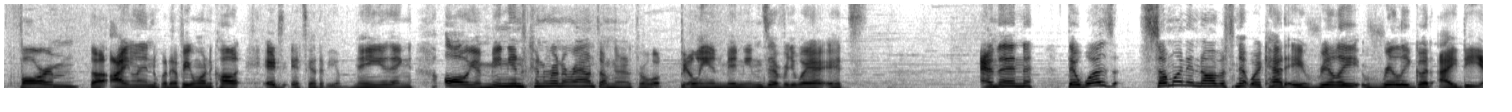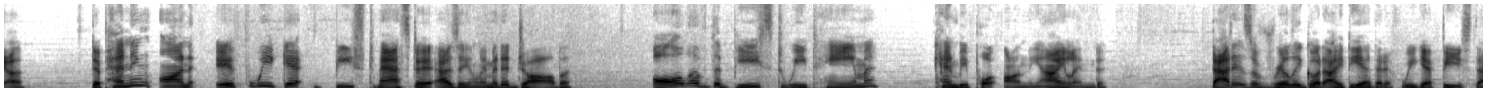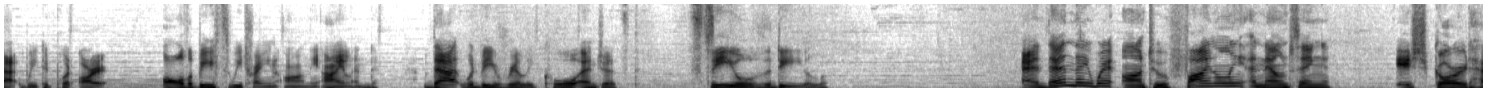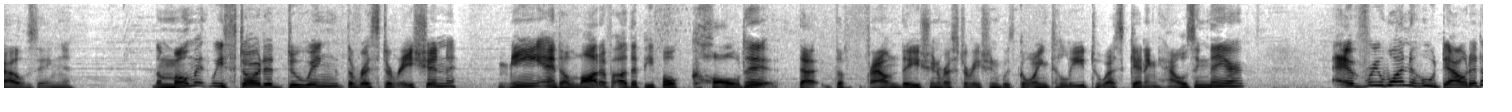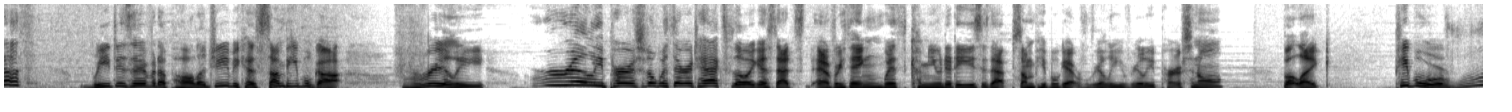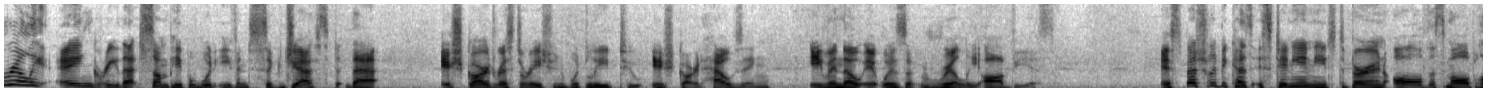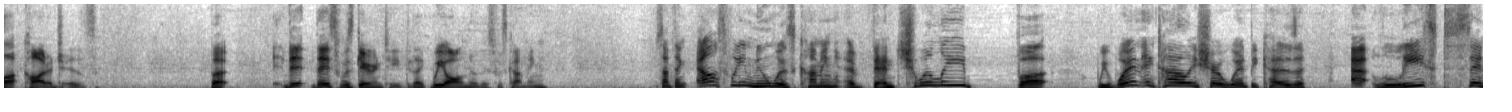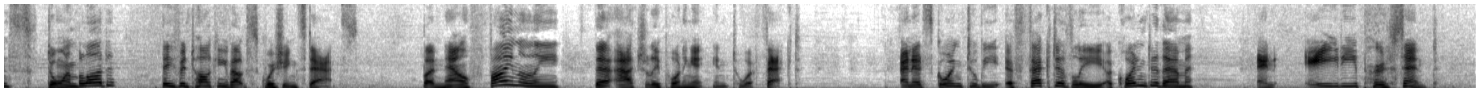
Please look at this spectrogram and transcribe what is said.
Farm, the island, whatever you want to call it, it's, it's gonna be amazing. All your minions can run around, so I'm gonna throw a billion minions everywhere. It's... And then there was... Someone in Novice Network had a really, really good idea. Depending on if we get Beastmaster as a limited job, all of the beasts we tame can be put on the island. That is a really good idea that if we get beasts that we could put our all the beasts we train on the island. That would be really cool and just seal the deal. And then they went on to finally announcing Ishgard housing. The moment we started doing the restoration, me and a lot of other people called it that the Foundation restoration was going to lead to us getting housing there. Everyone who doubted us, we deserve an apology because some people got really, really personal with their attacks, though I guess that's everything with communities, is that some people get really, really personal. But, like, people were really angry that some people would even suggest that Ishgard restoration would lead to Ishgard housing, even though it was really obvious. Especially because Estinien needs to burn all the small plot cottages. But th this was guaranteed, like we all knew this was coming. Something else we knew was coming eventually, but we weren't entirely sure when because at least since Stormblood, they've been talking about squishing stats but now finally they're actually putting it into effect. And it's going to be effectively, according to them, an 80%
